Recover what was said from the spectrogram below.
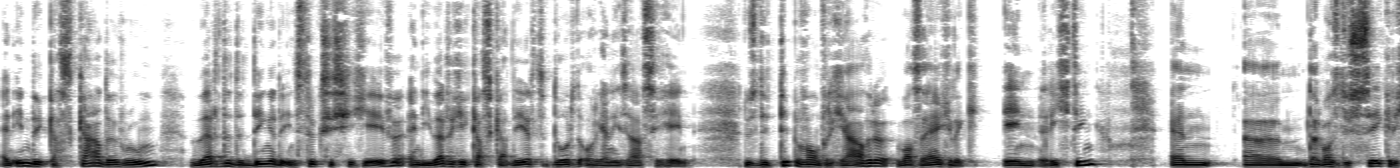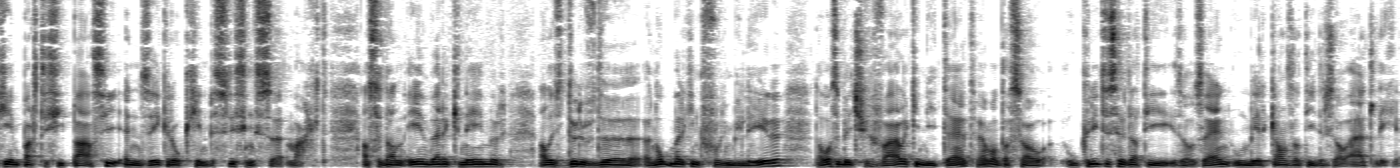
En in de cascade room werden de dingen, de instructies gegeven en die werden gecascadeerd door de organisatie heen. Dus dit type van vergaderen was eigenlijk één richting. En Um, daar was dus zeker geen participatie en zeker ook geen beslissingsmacht. Als er dan één werknemer al eens durfde een opmerking formuleren, dat was een beetje gevaarlijk in die tijd, hè, want dat zou, hoe kritischer dat die zou zijn, hoe meer kans dat die er zou uitleggen.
